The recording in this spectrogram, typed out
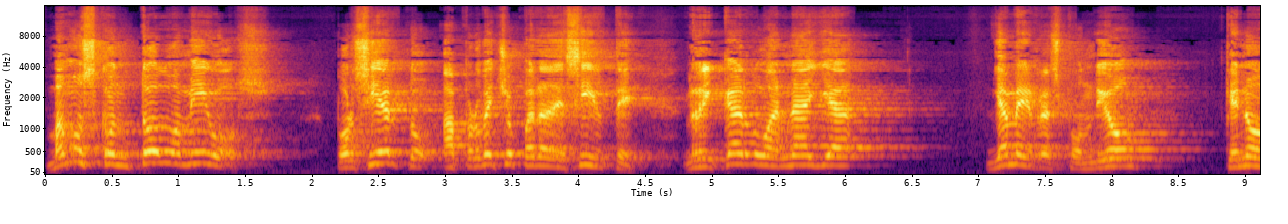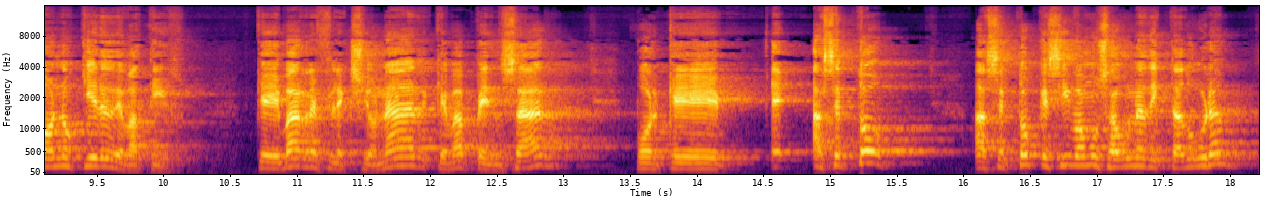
Vamos con todo amigos. Por cierto, aprovecho para decirte, Ricardo Anaya ya me respondió que no, no quiere debatir, que va a reflexionar, que va a pensar, porque eh, aceptó, aceptó que sí vamos a una dictadura,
